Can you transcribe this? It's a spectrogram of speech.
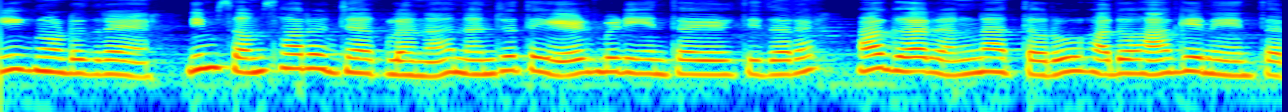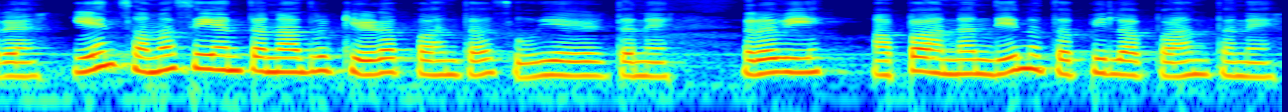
ಈಗ ನೋಡಿದ್ರೆ ನಿಮ್ಮ ಸಂಸಾರದ ಜಗಳನ ನನ್ನ ಜೊತೆ ಹೇಳ್ಬಿಡಿ ಅಂತ ಹೇಳ್ತಿದ್ದಾರೆ ಆಗ ರಂಗನಾಥ್ ಅವರು, ಅದು ಹಾಗೇನೆ ಅಂತಾರೆ. ಏನು ಸಮಸ್ಯೆ ಅಂತನಾದರೂ ಕೇಳಪ್ಪ ಅಂತ ಸೂರ್ಯ ಹೇಳ್ತಾನೆ. ರವಿ ಅಪ್ಪ, ನಂದೇನು ತಪ್ಪಿಲ್ಲಪ್ಪ ಅಂತಾನೆ.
